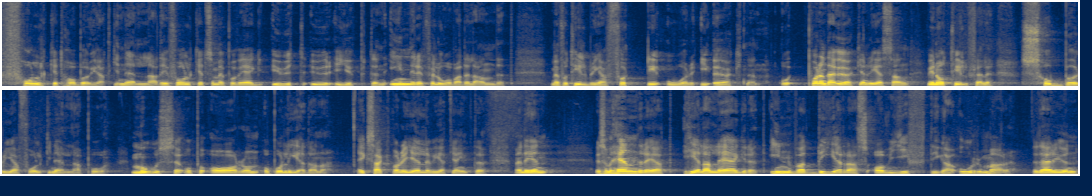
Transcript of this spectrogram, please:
Folket har börjat gnälla. Det är folket som är på väg ut ur Egypten, in i det förlovade landet, men får tillbringa 40 år i öknen. Och på den där ökenresan, vid något tillfälle, så börjar folk gnälla på Mose och på Aron och på ledarna. Exakt vad det gäller vet jag inte. Men det, en, det som händer är att hela lägret invaderas av giftiga ormar. Det där är ju en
